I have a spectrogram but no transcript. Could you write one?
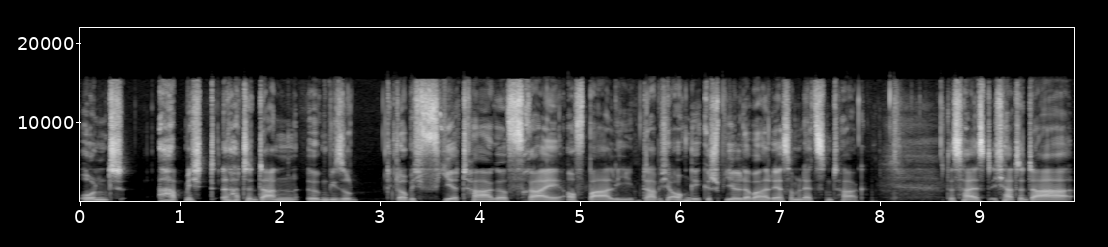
und hab mich, hatte dann irgendwie so glaube ich, vier Tage frei auf Bali. Da habe ich auch einen Gig gespielt, aber halt erst am letzten Tag. Das heißt, ich hatte da,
